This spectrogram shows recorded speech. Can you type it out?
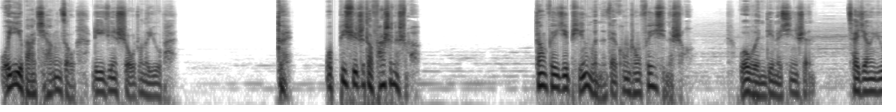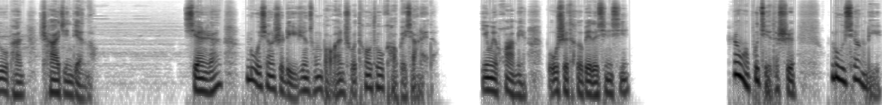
我一把抢走李军手中的 U 盘。对，我必须知道发生了什么。当飞机平稳的在空中飞行的时候，我稳定了心神，才将 U 盘插进电脑。显然，录像是李军从保安处偷偷拷贝下来的，因为画面不是特别的清晰。让我不解的是，录像里，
